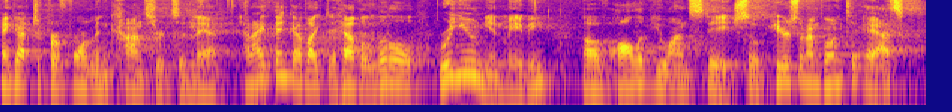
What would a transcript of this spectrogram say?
and got to perform in concerts in that. And I think I'd like to have a little reunion, maybe, of all of you on stage. So here's what I'm going to ask.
